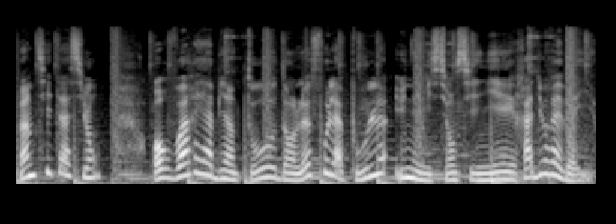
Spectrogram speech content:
Fin de citation. Au revoir et à bientôt dans L'œuf ou la poule, une émission signée Radio Réveil.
